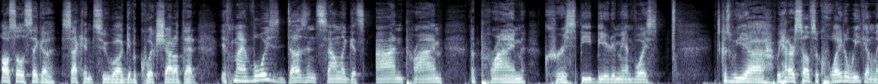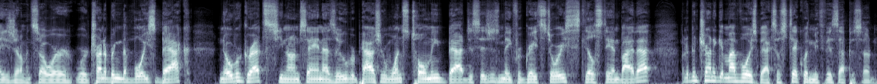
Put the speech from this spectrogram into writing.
Also, let's take a second to uh, give a quick shout out that if my voice doesn't sound like it's on prime, the prime, crispy, bearded man voice, it's because we uh, we had ourselves a quite a weekend, ladies and gentlemen. So we're we're trying to bring the voice back. No regrets, you know what I'm saying? As a Uber passenger once told me, bad decisions make for great stories. Still stand by that. But I've been trying to get my voice back, so stick with me through this episode.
